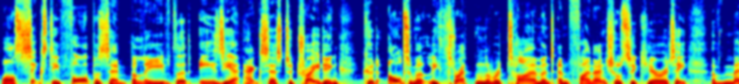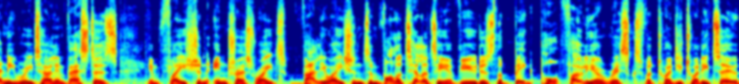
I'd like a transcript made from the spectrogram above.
while 64% believe that easier access to trading could ultimately threaten the retirement and financial security of many retail investors. Inflation, interest rates, valuations, and volatility are viewed as the big portfolio risks for 2022,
